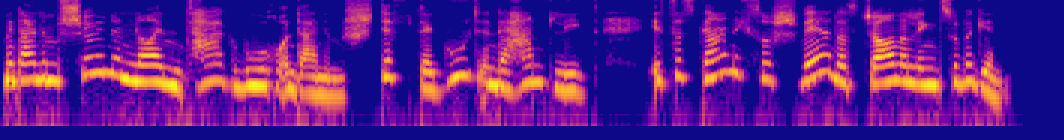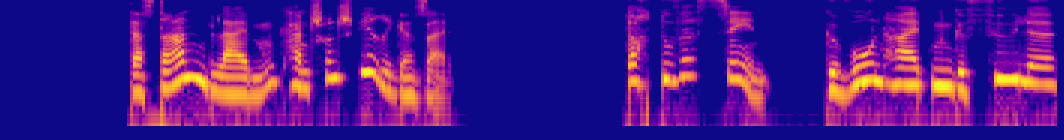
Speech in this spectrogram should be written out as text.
mit einem schönen neuen Tagebuch und einem Stift, der gut in der Hand liegt, ist es gar nicht so schwer, das Journaling zu beginnen. Das Dranbleiben kann schon schwieriger sein. Doch du wirst sehen, Gewohnheiten, Gefühle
